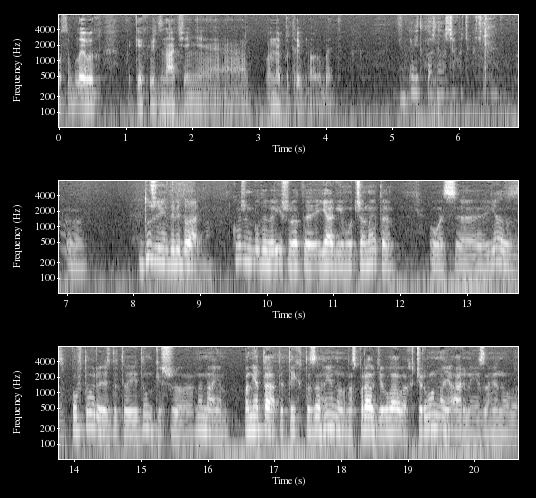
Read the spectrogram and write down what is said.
особливих таких відзначень не потрібно робити. Від кожного ще хочу почути. Е, Дуже індивідуально. Кожен буде вирішувати, як йому чинити. Ось е, я повторююсь до тої думки, що ми маємо пам'ятати тих, хто загинув. Насправді в лавах Червоної армії загинуло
